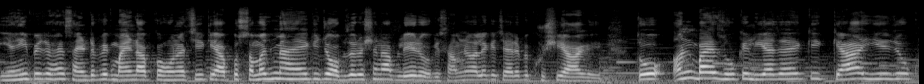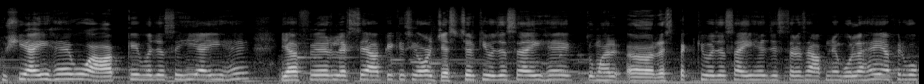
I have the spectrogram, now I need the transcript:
यहीं पे जो है साइंटिफिक माइंड आपका होना चाहिए कि आपको समझ में आया कि जो ऑब्जर्वेशन आप ले रहे हो कि सामने वाले के चेहरे पे खुशी आ गई तो अनबायस होके लिया जाए कि क्या ये जो खुशी आई है वो आपके वजह से ही आई है, या फिर लेट्स से आपके किसी और जेस्चर की वजह से आई है, तुम्हारे रेस्पेक्ट की वजह से आई है, जिस तरह से आपने बोला है, या फिर वो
